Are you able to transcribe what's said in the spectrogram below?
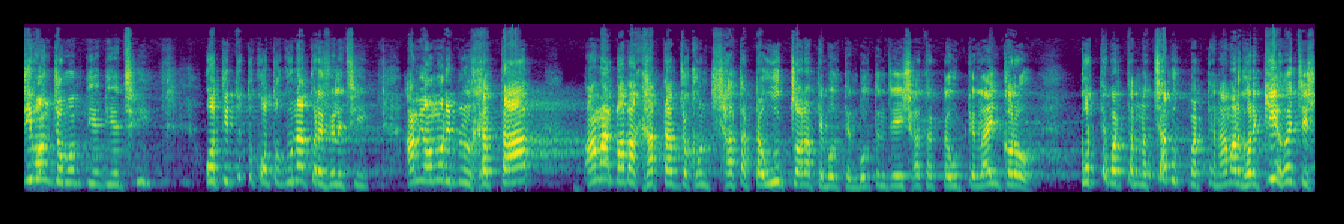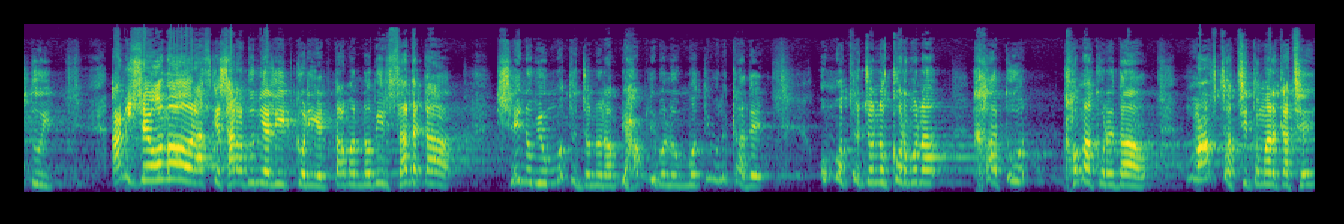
জীবন যৌবন দিয়ে দিয়েছি। অতীতে তো কত গুণা করে ফেলেছি। আমি অমর ইবনুল খাত্তাব, আমার বাবা খাত্তাব যখন সাত আটটা উট চড়াতে বলতেন বলতেন যে, এই সাত আটটা উটকে লাইন করো, করতে পারতাম না, চাবুক মারতেন, আমার ঘরে কি হয়েছিস তুই? আমি সে অমর আজকে সারা দুনিয়া লিড করি, এটা আমার নবীর সাদাকা। সেই নবী উম্মতের জন্য, রাব্বি হাবলি বলে উম্মতি বলে কাঁদে, উম্মতের জন্য করব না, খাতুন ক্ষমা করে দাও। মাফ চাচ্ছি তোমার কাছে।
